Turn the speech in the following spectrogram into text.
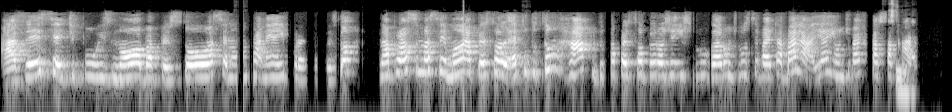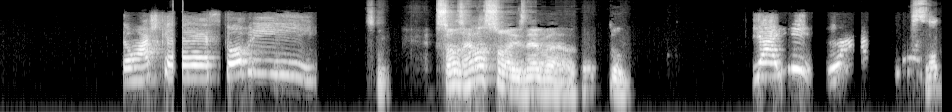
Às vezes você, tipo, esnoba a pessoa, você não tá nem aí para essa pessoa. Na próxima semana, a pessoa é tudo tão rápido que a pessoa virou gente no lugar onde você vai trabalhar. E aí, onde vai ficar sua Sim. cara? Então, acho que é sobre. Sim. São as relações, né, Van? E aí, lá. Sim.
